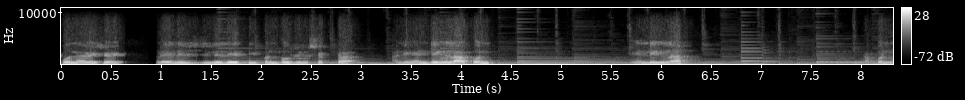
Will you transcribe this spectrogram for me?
पुण्याविषयी प्लेलिस्ट दिलेली आहे ती पण बघू शकता. आणि एंडिंगला आपण एंडिंगला आपण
